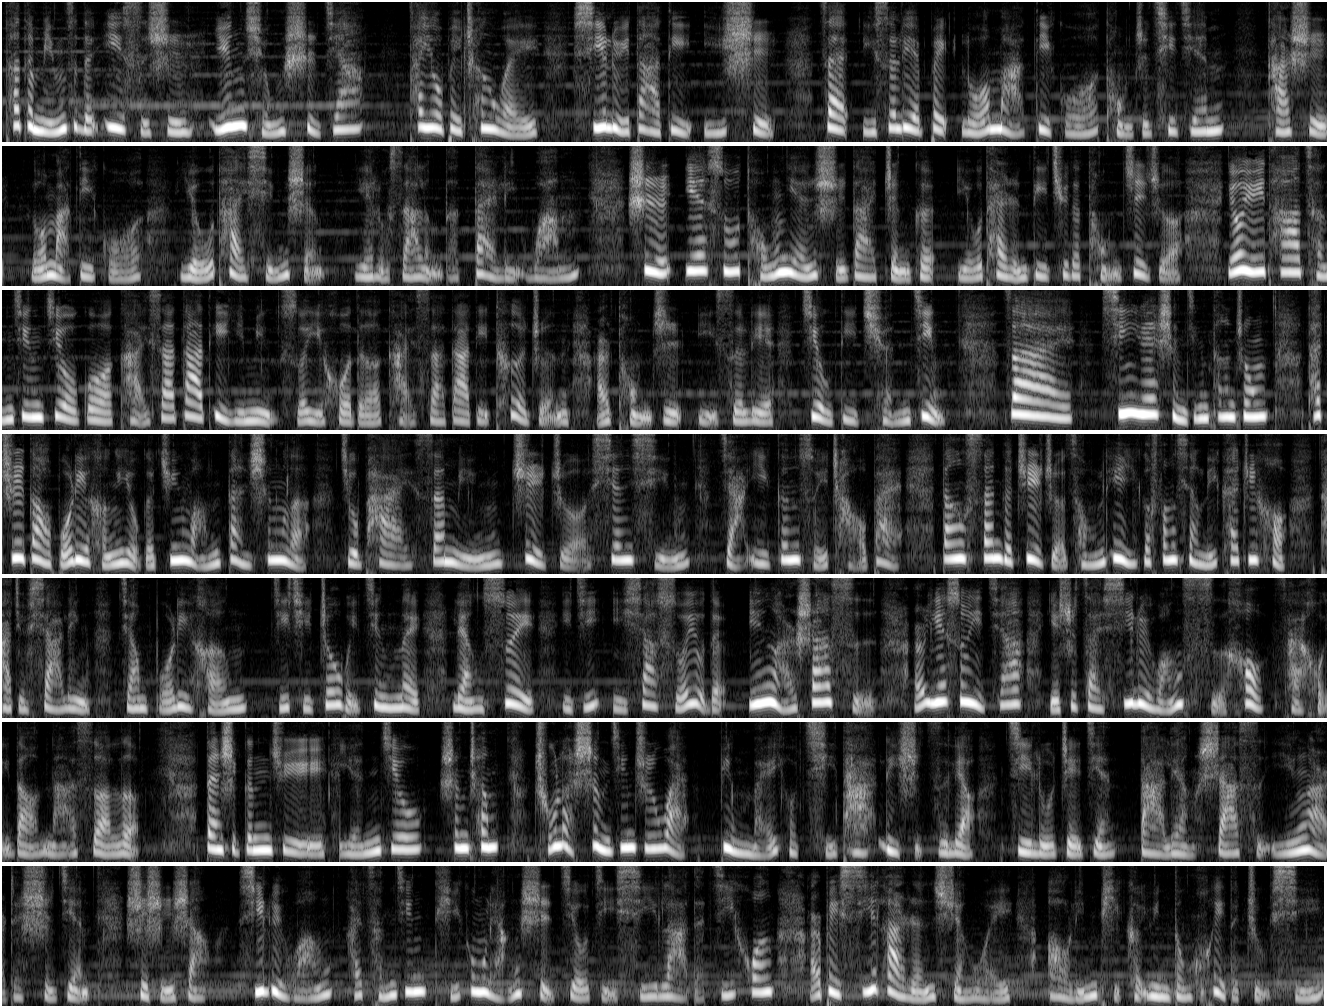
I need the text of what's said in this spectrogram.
他的名字的意思是英雄世家。他又被称为西律大帝一世，在以色列被罗马帝国统治期间，他是罗马帝国犹太行省。耶路撒冷的代理王是耶稣童年时代整个犹太人地区的统治者。由于他曾经救过凯撒大帝一命，所以获得凯撒大帝特准，而统治以色列就地全境。在新约圣经当中，他知道伯利恒有个君王诞生了，就派三名智者先行，假意跟随朝拜。当三个智者从另一个方向离开之后，他就下令将伯利恒及其周围。境内两岁以及以下所有的婴儿杀死，而耶稣一家也是在希律王死后才回到拿撒勒。但是根据研究声称，除了圣经之外，并没有其他历史资料记录这件大量杀死婴儿的事件。事实上，希律王还曾经提供粮食救济希腊的饥荒，而被希腊人选为奥林匹克运动会的主席。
